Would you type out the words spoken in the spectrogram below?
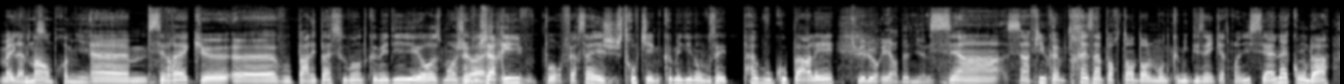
Bah, la main en premier. Euh, c'est vrai que euh, vous parlez pas souvent de comédie. et Heureusement, j'arrive pour faire ça et je trouve qu'il y a une comédie dont vous avez pas beaucoup parlé. Tu es le rire, Daniel. C'est un, c'est un film quand même très important dans le monde comique des années 90. C'est Anaconda.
